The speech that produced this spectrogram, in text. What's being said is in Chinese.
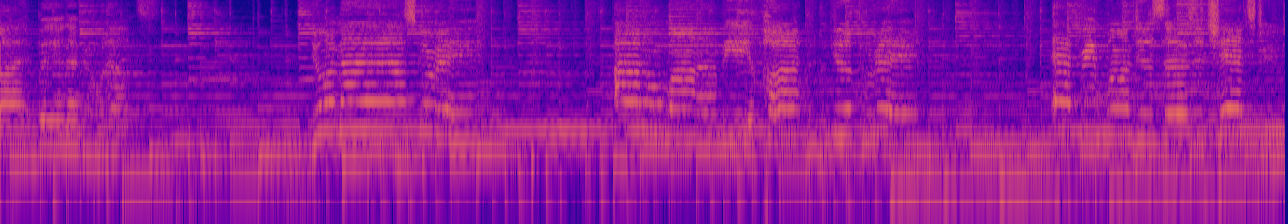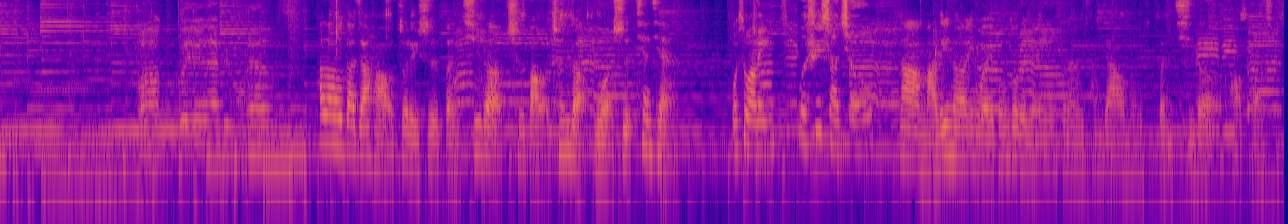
fight with everyone else. Your masquerade. I don't wanna be a part of your parade. Everyone deserves a chance to walk with everyone else. Hello，大家好，这里是本期的吃饱了撑的，我是倩倩。我是王琳，我是小球。那玛丽呢？因为工作的原因不能参加我们本期的 podcast。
